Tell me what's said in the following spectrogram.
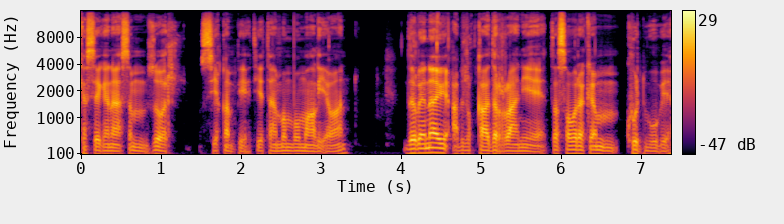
کەسێکە ناسم زۆر سیقم پێێت یەتان بم بۆ ماڵی ئەوان دەڵێ ناوی عبدقادر ڕانیە تەسەورەکەم کورد بوو بێ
